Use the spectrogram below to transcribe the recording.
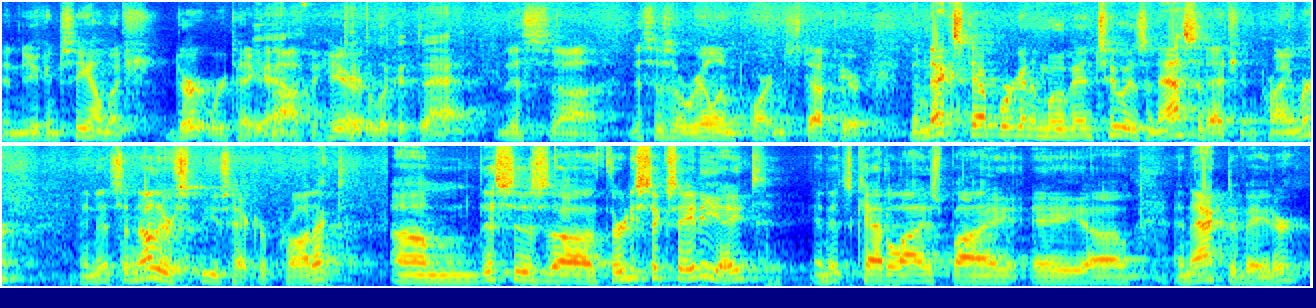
And you can see how much dirt we're taking yeah, off of here. take a look at that. This, uh, this is a real important step here. The next step we're going to move into is an acid etching primer and it's another Spies Hecker product. Um, this is uh, 3688, and it's catalyzed by a, uh, an activator,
